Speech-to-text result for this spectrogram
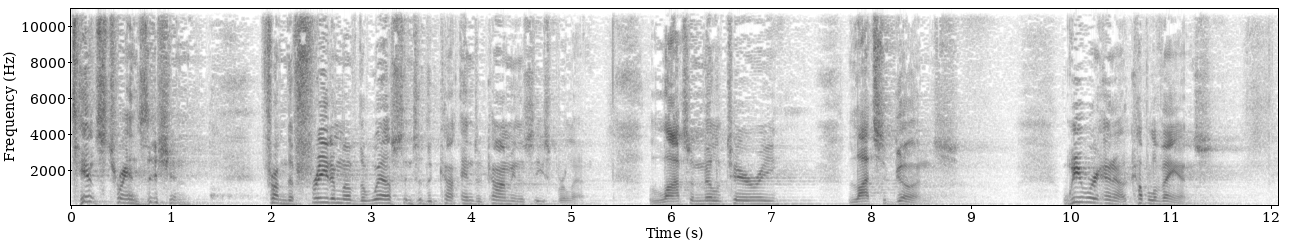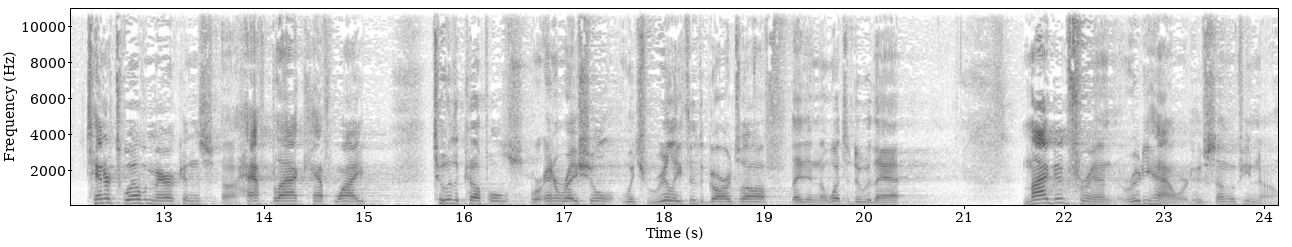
tense transition from the freedom of the West into, the, into communist East Berlin. Lots of military, lots of guns. We were in a couple of vans, 10 or 12 Americans, uh, half black, half white. Two of the couples were interracial, which really threw the guards off. They didn't know what to do with that. My good friend, Rudy Howard, who some of you know,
